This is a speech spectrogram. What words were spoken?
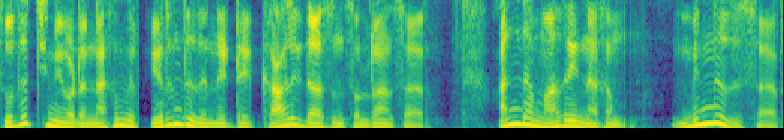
சுதச்சினியோட நகம் இருந்ததுன்னுட்டு காளிதாசன் சொல்கிறான் சார். அந்த மாதிரி நகம் மின்னுது சார்.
